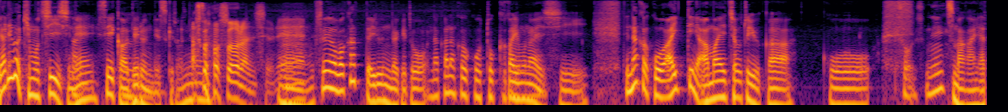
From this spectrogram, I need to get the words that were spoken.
やれば気持ちいいしね、成果は出るんですけどね。あそうそうなんですよね。うん、それは分かっているんだけど、なかなかこう、とっかかりもないし、で、なんかこう、相手に甘えちゃうというか、こう、そうですね。妻がや、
